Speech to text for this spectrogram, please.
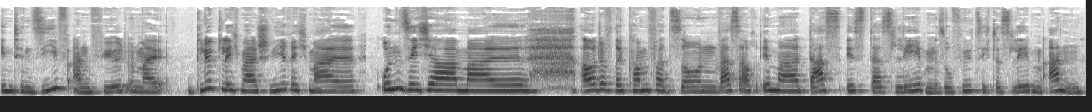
intensiv anfühlt und mal glücklich, mal schwierig, mal unsicher, mal out of the comfort zone, was auch immer, das ist das Leben. So fühlt sich das Leben an.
